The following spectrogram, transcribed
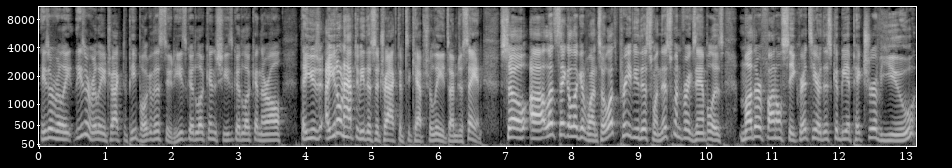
these are really these are really attractive people. Look at this dude. He's good looking. She's good looking. They're all they use. You don't have to be this attractive to capture leads. I'm just saying. So uh, let's take a look at one. So let's preview this one. This one, for example, is Mother Funnel Secrets. Here, this could be a picture of you.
